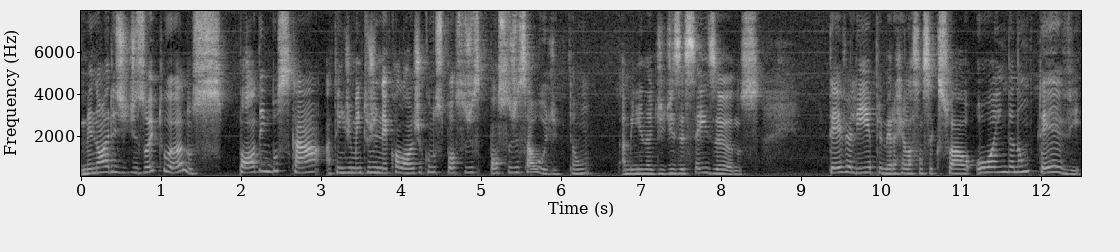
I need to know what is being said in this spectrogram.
Menores de 18 anos podem buscar atendimento ginecológico nos postos de, postos de saúde. Então, a menina de 16 anos teve ali a primeira relação sexual ou ainda não teve,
